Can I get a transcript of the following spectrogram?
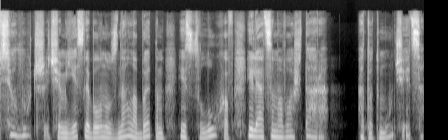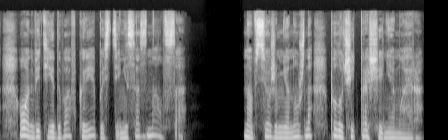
все лучше, чем если бы он узнал об этом из слухов или от самого Аштара. А тот мучается, он ведь едва в крепости не сознался. Но все же мне нужно получить прощение Майра.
